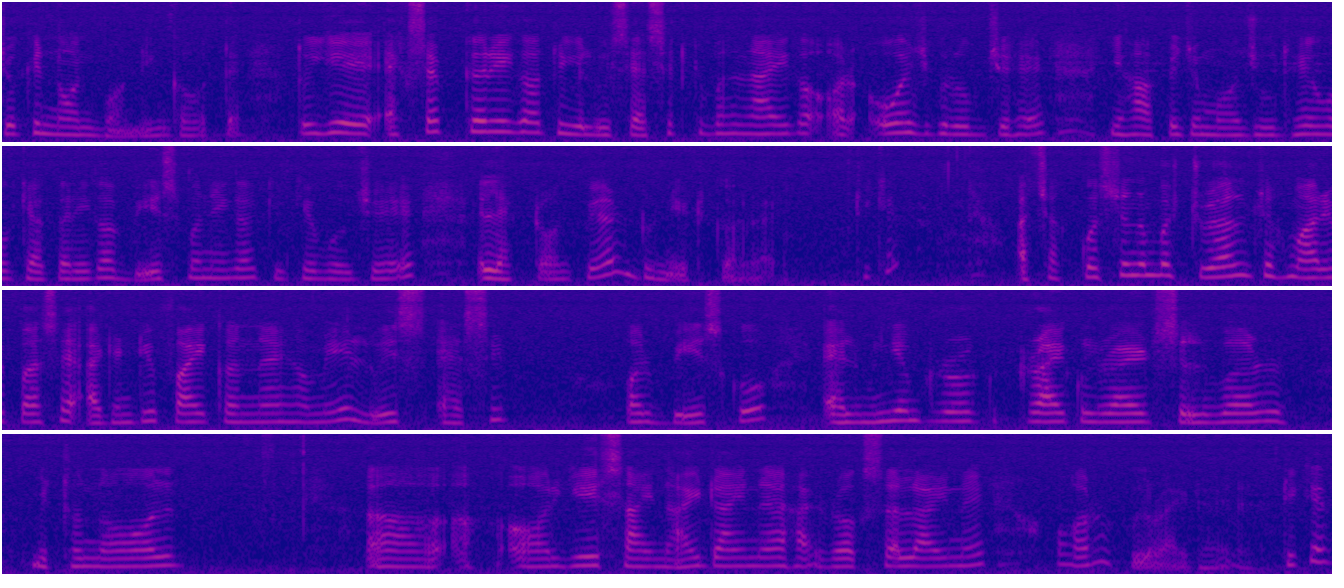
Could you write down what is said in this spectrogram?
जो कि नॉन बॉन्डिंग का होता है। तो ये एक्सेप्ट करेगा तो ये लुइस एसिड के बनाएगा और ओ OH ग्रुप जो है, यहाँ पे जो मौजूद है, वो क्या करेगा बेस बनेगा क्योंकि वो जो है इलेक्ट्रॉन पेयर डोनेट कर रहा है, ठीक है? अच्छा क्वेश्चन नंबर ट्वेल्व जो हमारे पास है आइडेंटिफाई करना है हमें लुइस एसिड और बेस को एलुमिनियम ट्राइक्लोराइड सिल्वर मिथोनॉल और ये साइनाइड आइन है हाइड्रोक्सल आइन है और क्लोराइड आइन है, ठीक है?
